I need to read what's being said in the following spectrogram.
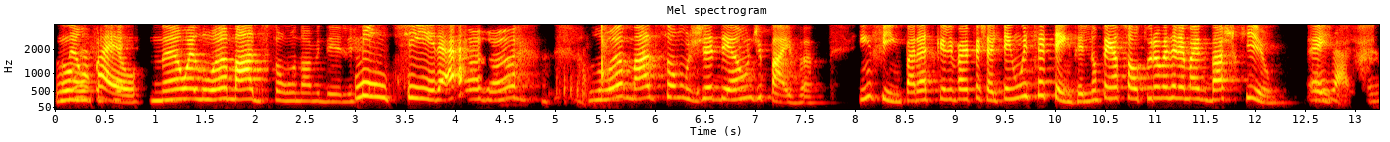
Luan não, Rafael. Não, é Luan Madison o nome dele. Mentira! Uhum. Luan Madison Gedeão de Paiva. Enfim, parece que ele vai fechar. Ele tem 1,70. Ele não tem a sua altura, mas ele é mais baixo que eu. É Exato. isso.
